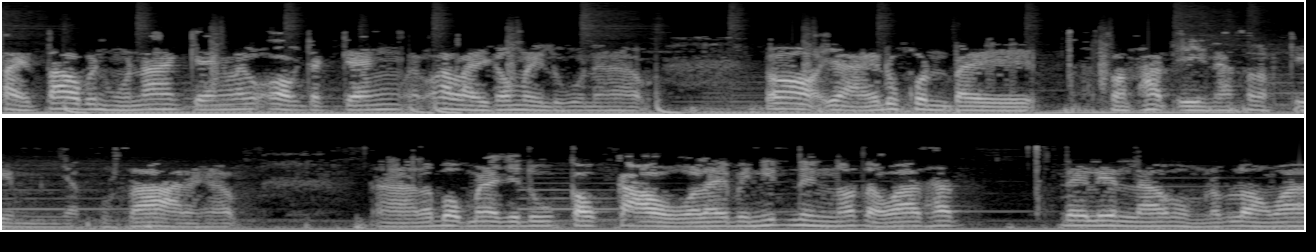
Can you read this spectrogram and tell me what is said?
ไต่เต้าเป็นหัวหน้าแก๊งแล้วออกจากแก๊งแล้วอะไรก็ไม่รู้นะครับ ก็อยากให้ทุกคนไปสัมผัสเองนะสำหรับเกมยากูซ่านะครับ อ่า ระบบมันอาจจะดูเก่าๆอะไรไปนิดนึงเนาะแต่ว่าถ้าได้เล่นแล้วผมรับรองว่า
